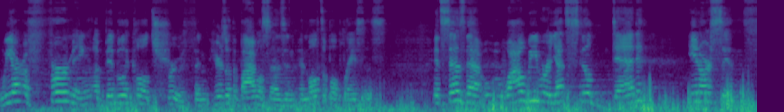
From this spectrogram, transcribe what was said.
we are affirming a biblical truth. And here's what the Bible says in, in multiple places it says that while we were yet still dead in our sins,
